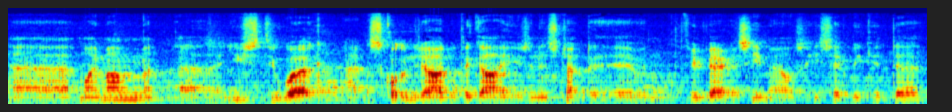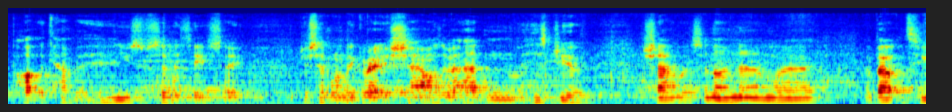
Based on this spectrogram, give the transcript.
Uh, my mum uh, used to work at Scotland Yard with the guy who's an instructor here, and through various emails, he said we could uh, park the camper here and use the facility. So, just had one of the greatest showers I've ever had in the history of showers, and I'm now uh, about to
